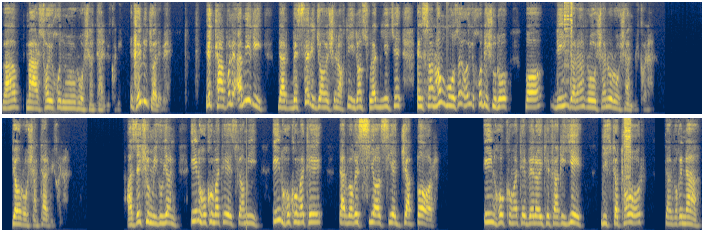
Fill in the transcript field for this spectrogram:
و مرزهای خودمون رو روشنتر می‌کنیم. این خیلی جالبه. یک تحول عمیقی در بستر جامعه شناختی ایران صورت میگه که انسان ها موضوع های خودشون رو با دین دارن روشن و روشن می‌کنن یا روشنتر می‌کنن. از یکشون می‌گوین این حکومت اسلامی این حکومت در واقع سیاسی جبار این حکومت ولایت فقیه دیکتاتور در واقع نه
